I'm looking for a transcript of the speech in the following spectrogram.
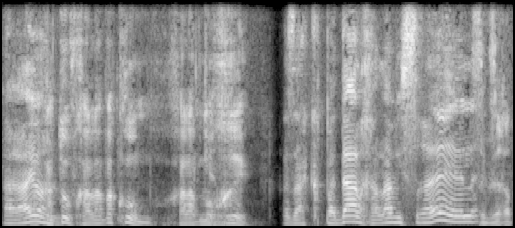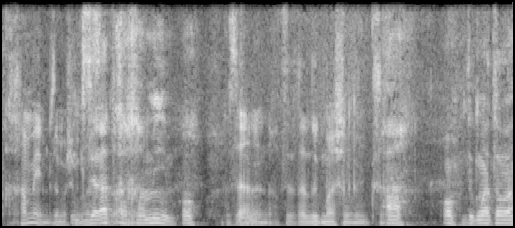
הרעיון, כתוב חלב עקום, חלב נוכרי. אז ההקפדה על חלב ישראל זה גזירת חכמים, זה מה שהוא גזירת מנסה לעשות. חכמים. או, זה, אני רציתי את הדוגמה של אה, גזירת. או, דוגמה טובה.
